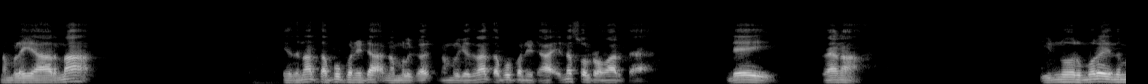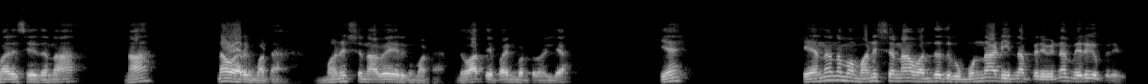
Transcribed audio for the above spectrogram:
நம்மளை யாருன்னா எதனா தப்பு பண்ணிட்டா நம்மளுக்கு நம்மளுக்கு எதனா தப்பு பண்ணிட்டா என்ன சொல்கிற வார்த்தை? டேய் வேணாம் இன்னொரு முறை இந்த மாதிரி செய்தேன்னா நான் என்னவா இருக்க மாட்டேன். மனுஷனாவே இருக்க மாட்டேன். இந்த வார்த்தையை பயன்படுத்துகிறோம் இல்லையா? ஏன்? ஏன்னா நம்ம மனுஷனா வந்ததுக்கு முன்னாடி என்ன பிரிவுனா மிருக பிரிவு.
